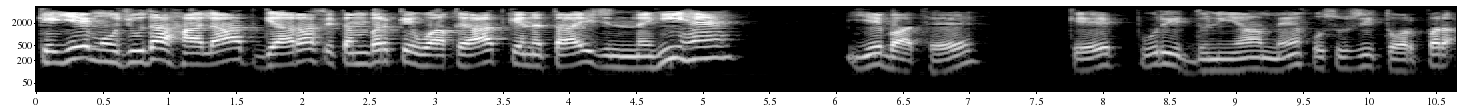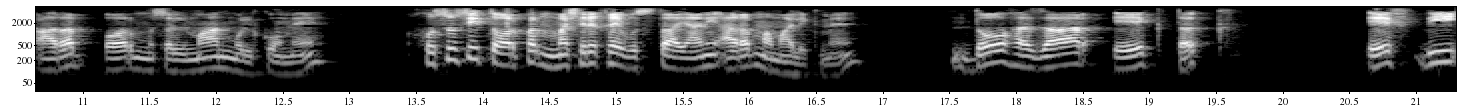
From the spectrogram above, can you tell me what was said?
کہ یہ موجودہ حالات گیارہ ستمبر کے واقعات کے نتائج نہیں ہیں یہ بات ہے کہ پوری دنیا میں خصوصی طور پر عرب اور مسلمان ملکوں میں، خصوصی طور پر مشرق وسطی یعنی عرب ممالک میں، دو ہزار ایک تک ایف بی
